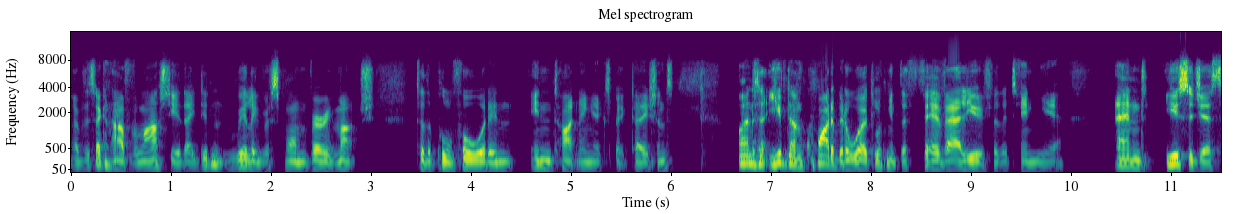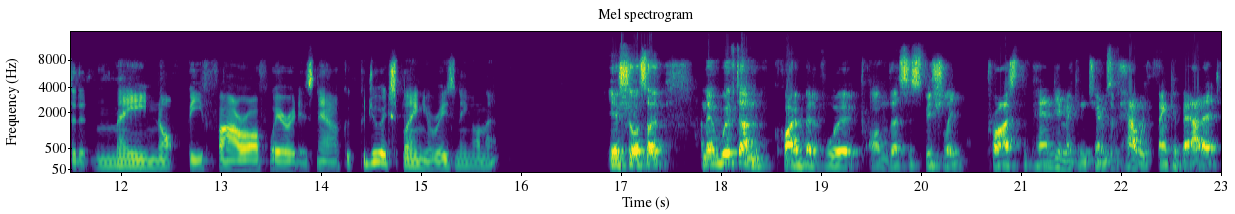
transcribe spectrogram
over the second half of last year, they didn't really respond very much to the pull forward in in tightening expectations. I understand you've done quite a bit of work looking at the fair value for the ten year, and you suggest that it may not be far off where it is now. Could, could you explain your reasoning on that? Yeah, sure. So, I mean, we've done quite a bit of work on this, especially prior to the pandemic, in terms of how we think about it.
